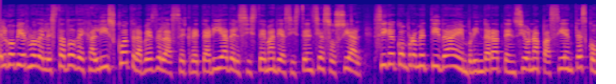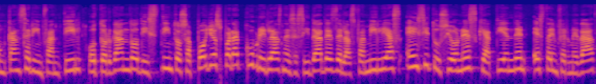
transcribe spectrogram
El gobierno del estado de Jalisco, a través de la Secretaría del Sistema de Asistencia Social, sigue comprometida en brindar atención a pacientes con cáncer infantil, otorgando distintos apoyos para cubrir las necesidades de las familias e instituciones que atienden esta enfermedad.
